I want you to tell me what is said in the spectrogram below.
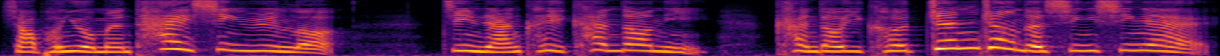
小朋友们太幸运了，竟然可以看到你。看到一颗真正的星星，哎！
